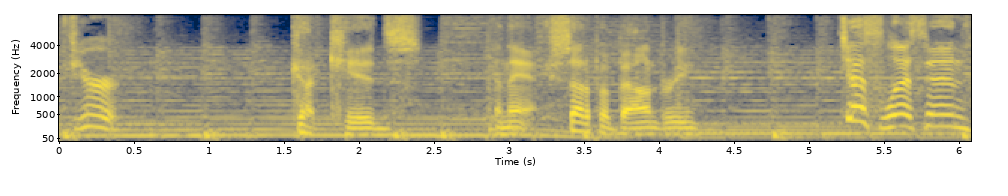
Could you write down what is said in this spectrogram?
if you're got kids and they set up a boundary, just listen.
